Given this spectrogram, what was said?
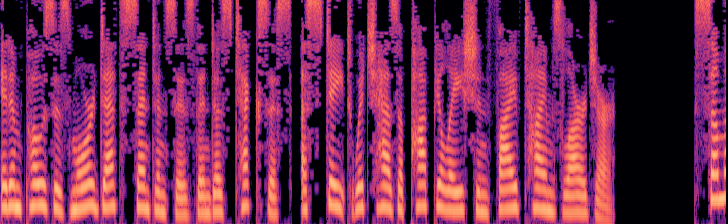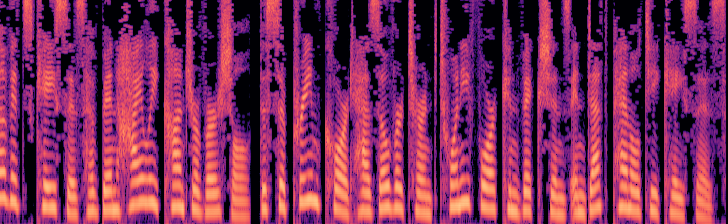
it imposes more death sentences than does Texas, a state which has a population five times larger. Some of its cases have been highly controversial. The Supreme Court has overturned 24 convictions in death penalty cases.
